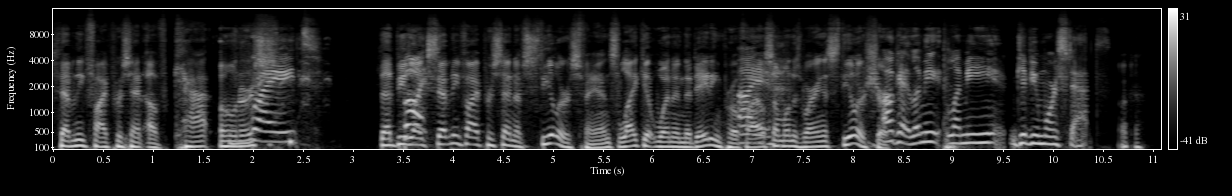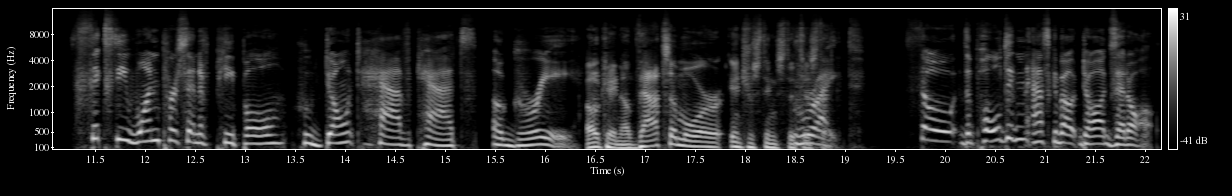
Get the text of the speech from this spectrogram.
75% of cat owners. right. That'd be But- like 75% of Steelers fans like it when in the dating profile I- someone is wearing a Steelers shirt. Okay, let me let me give you more stats. Okay. 61% of people who don't have cats agree. Okay, now that's a more interesting statistic. Right. So the poll didn't ask about dogs at all.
